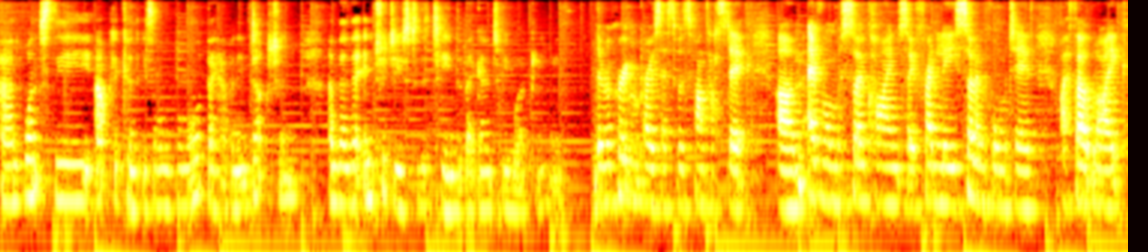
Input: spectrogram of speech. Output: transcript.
And once the applicant is on board, they have an induction and then they're introduced to the team that they're going to be working with. The recruitment process was fantastic. Um, everyone was so kind, so friendly, so informative. I felt like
